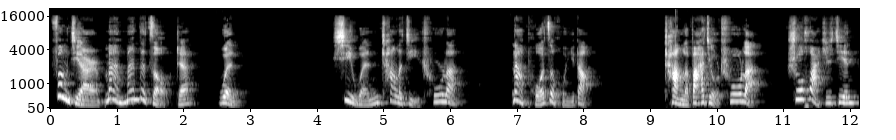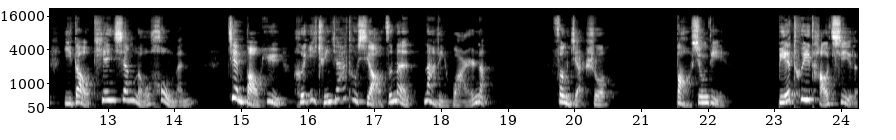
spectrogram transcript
凤姐儿慢慢的走着，问：“戏文唱了几出了？”那婆子回道：“唱了八九出了。”说话之间，已到天香楼后门。见宝玉和一群丫头小子们那里玩呢，凤姐儿说：“宝兄弟，别忒淘气了。”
